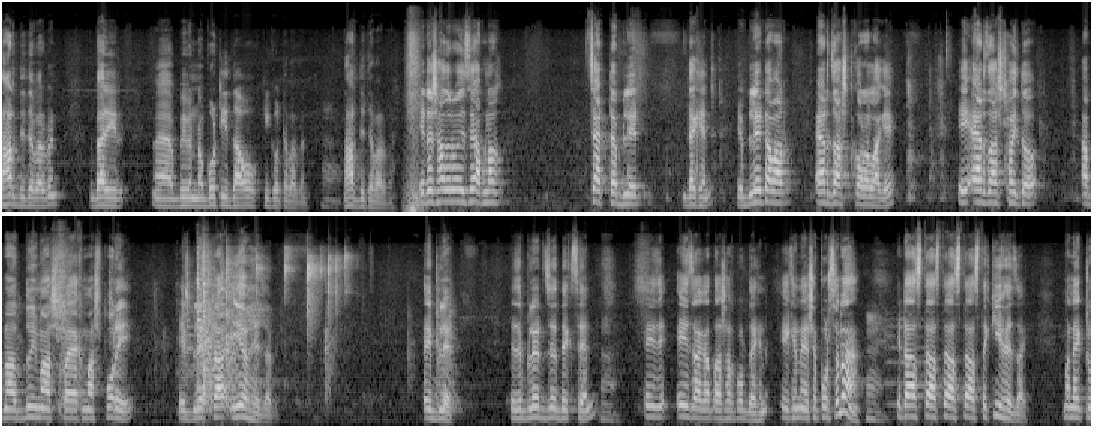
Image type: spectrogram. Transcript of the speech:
ধার দিতে পারবেন বাড়ির বিভিন্ন বটি দাও কি করতে পারবেন? ধার দিতে পারবেন। এটার সাথে রয়েছে আপনার চারটা ব্লেড দেখেন এই ব্লেড আবার অ্যাডজাস্ট করা লাগে। এই অ্যাডজাস্ট হয়তো আপনার দুই মাস বা এক মাস পরে এই ব্লেডটা ইয়ে হয়ে যাবে। এই ব্লেড এই যে ব্লেড যে দেখছেন এই যে এই জায়গাতে আসার পর দেখেন এখানে এসে পড়ছে না? এটা আস্তে আস্তে আস্তে আস্তে কি হয়ে যায়? মানে একটু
